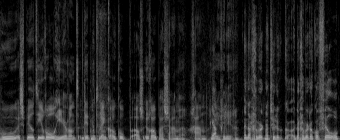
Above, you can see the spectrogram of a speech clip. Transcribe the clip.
hoe speelt die rol hier? Want dit moeten we denk ik ook op als Europa samen gaan ja. reguleren. En daar gebeurt natuurlijk daar gebeurt ook al veel op.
